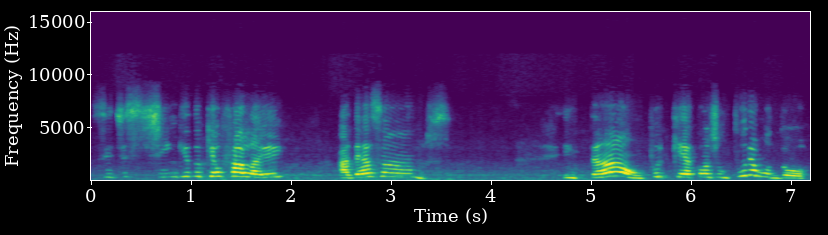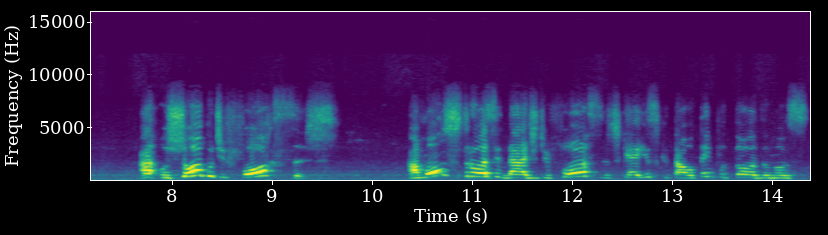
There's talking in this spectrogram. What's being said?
se distingue do que eu falei há 10 anos. Então, porque a conjuntura mudou, a, o jogo de forças, a monstruosidade de forças, que é isso que está o tempo todo nos,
